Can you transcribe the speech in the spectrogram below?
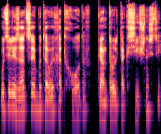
утилизация бытовых отходов, контроль токсичности.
